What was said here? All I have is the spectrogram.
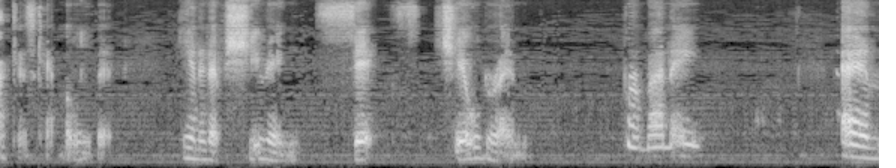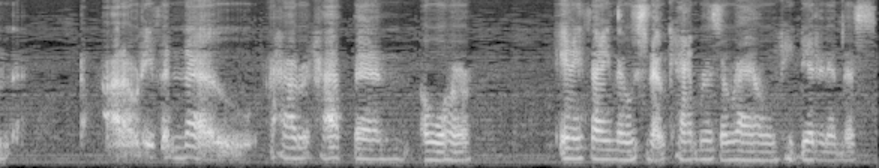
I just can't believe it, he ended up shooting six children for money. And I don't even know how it happened or anything. There was no cameras around. He did it in this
